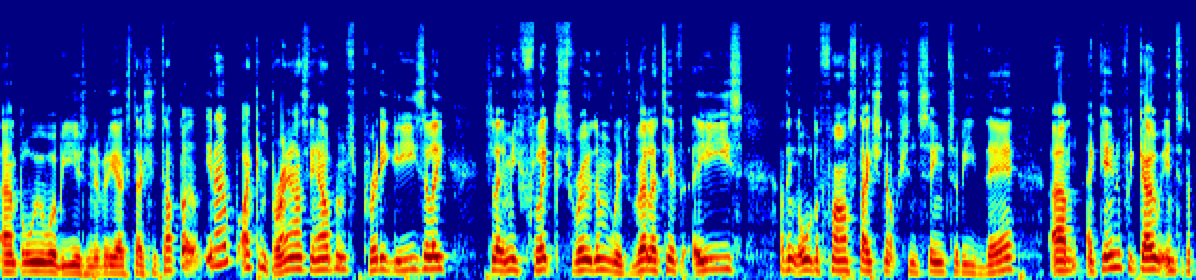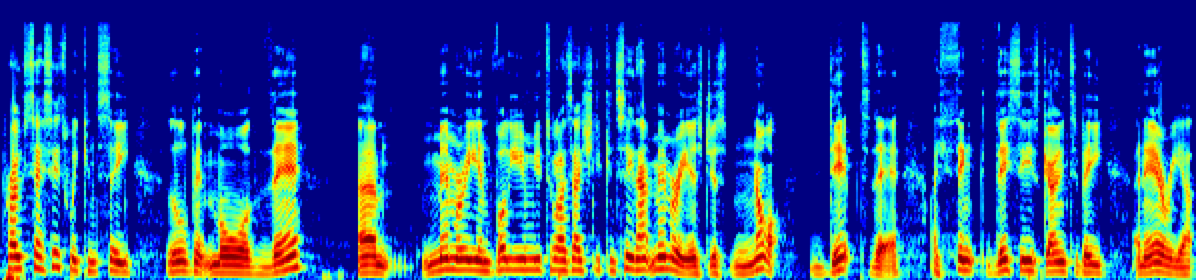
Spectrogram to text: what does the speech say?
Um, but we will be using the video station stuff. But, you know, I can browse the albums pretty easily. It's letting me flick through them with relative ease. I think all the file station options seem to be there. Um, again, if we go into the processes, we can see a little bit more there. Um, memory and volume utilization, you can see that memory is just not dipped there. I think this is going to be an area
